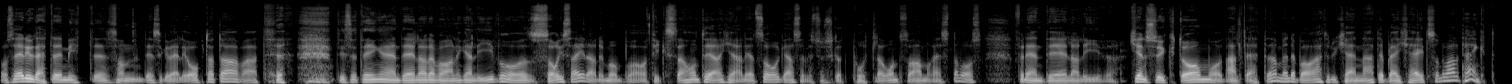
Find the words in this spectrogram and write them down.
Og så er det jo dette mitt, eh, sånn, det som jeg er veldig opptatt av, at disse tingene er en del av det vanlige livet. Og sorry, sier det, du må bare fikse og håndtere kjærlighetssorg altså, hvis du skal putle rundt sammen med resten av oss. For det er en del av livet. Ikke en sykdom og alt dette, men det er bare at du kjenner at det ble ikke helt som du hadde tenkt.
